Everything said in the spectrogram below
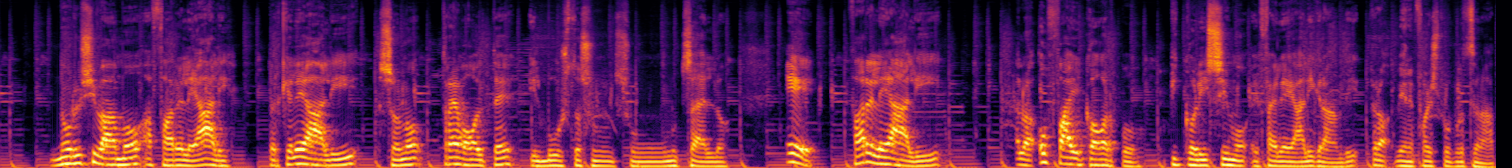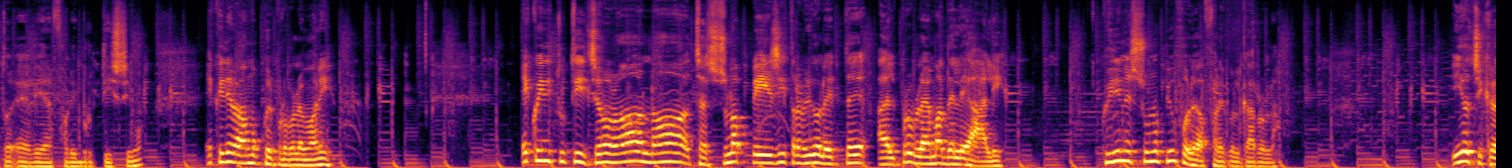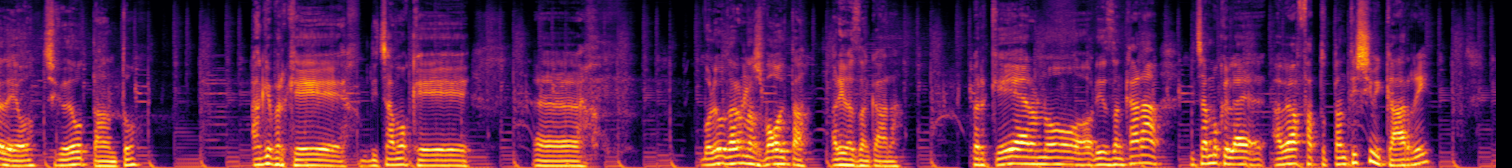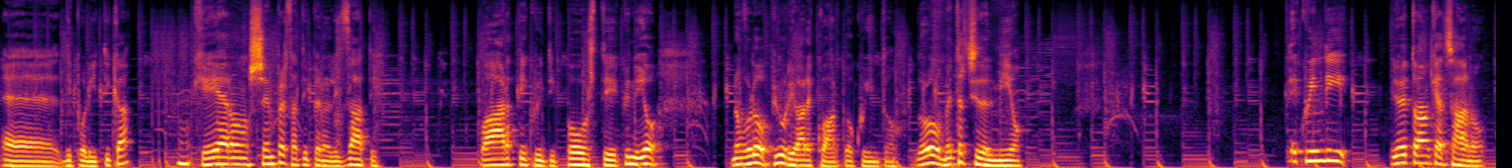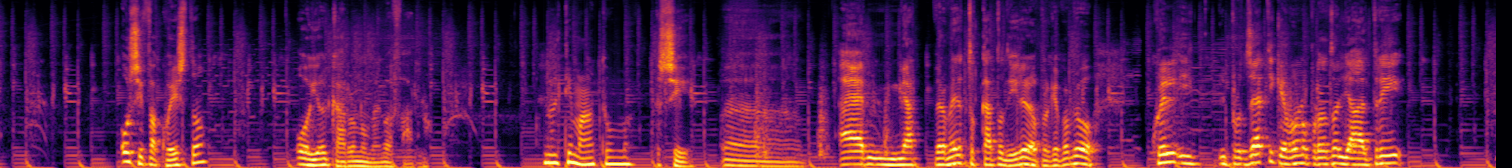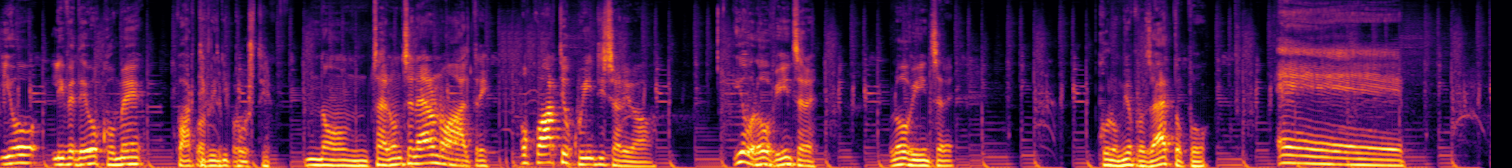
non riuscivamo a fare le ali, perché le ali sono tre volte il busto su, su un uccello. E fare le ali, allora o fai il corpo piccolissimo e fai le ali grandi, però viene fuori sproporzionato e viene fuori bruttissimo. E quindi avevamo quel problema lì. E quindi tutti dicevano no, no, cioè sono appesi, tra virgolette, al problema delle ali. Quindi nessuno più voleva fare quel carro là. Io ci credevo, ci credevo tanto. Anche perché diciamo che eh, volevo dare una svolta a Riva Zancana. Perché erano. Riva Zancana, diciamo che lei aveva fatto tantissimi carri eh, di politica che erano sempre stati penalizzati. Quarti, quinti posti. Quindi io non volevo più arrivare quarto o quinto, volevo metterci del mio. E quindi gli ho detto anche a Zano: o si fa questo, o io il carro non vengo a farlo. L'ultimatum. Sì, eh, eh, mi ha veramente toccato dirlo perché proprio quelli, i, i progetti che avevano portato gli altri, io li vedevo come quarti, Quarti quinti posti. posti. Non, cioè, non ce n'erano altri. O quarti o quinti ci arrivava. Io volevo vincere. Volevo vincere. Con un mio progetto, po'. E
